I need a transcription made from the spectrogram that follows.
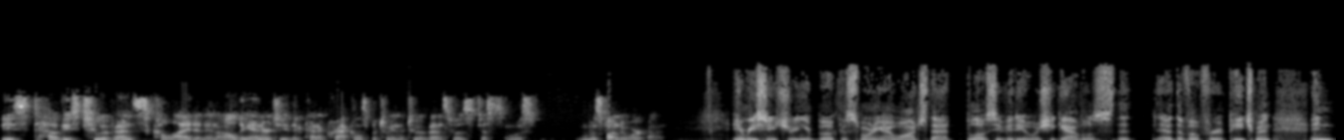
these how these two events collided and all the energy that kind of crackles between the two events was just was was fun to work on. In researching your book this morning, I watched that Pelosi video where she gavels the uh, the vote for impeachment, and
